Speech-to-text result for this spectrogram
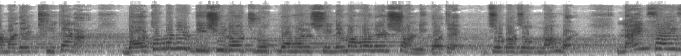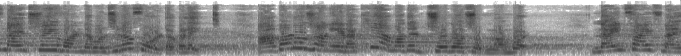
আমাদের ঠিকানা বর্তমানের বিশি রোড রূপমহল সিনেমা হলের সন্নিকটে। যোগাযোগ number nine five nine three one double zero four double eight. আবারও জানিয়ে রাখি আমাদের যোগাযোগ number. Nine five nine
